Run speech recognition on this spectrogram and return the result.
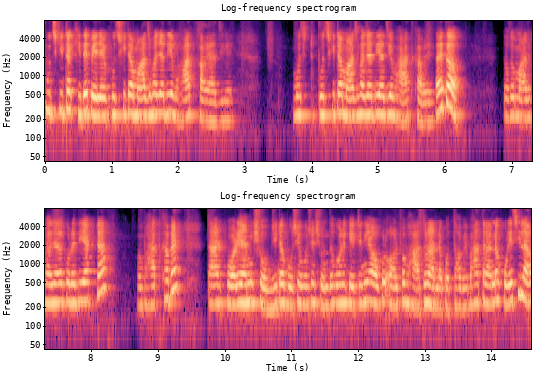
পুচকিটা খিদে পেয়ে যাবে, পুচকিটা মাছ ভাজা দিয়ে ভাত খাবে আজকে। পুচকিটা মাছ ভাজা দিয়ে আজকে ভাত খাবে, তাই তো? তোকে মাছ ভাজা করে দিয়ে একটা। ভাত খাবে, তারপরে আমি সবজিটা বসে বসে সুন্দর করে কেটে নিয়ে অল্প অল্প ভাতও রান্না করতে হবে। ভাত রান্না করেছিলাম,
